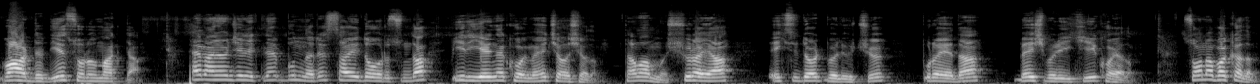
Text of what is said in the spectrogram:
vardır diye sorulmakta. Hemen öncelikle bunları sayı doğrusunda bir yerine koymaya çalışalım. Tamam mı? Şuraya eksi 4 bölü 3'ü buraya da 5 bölü 2'yi koyalım. Sonra bakalım.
